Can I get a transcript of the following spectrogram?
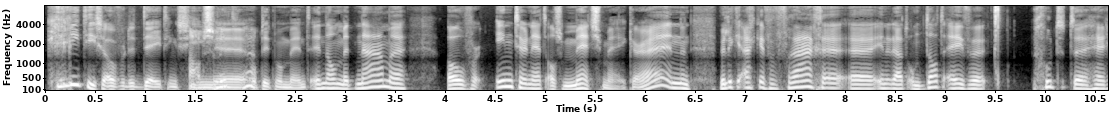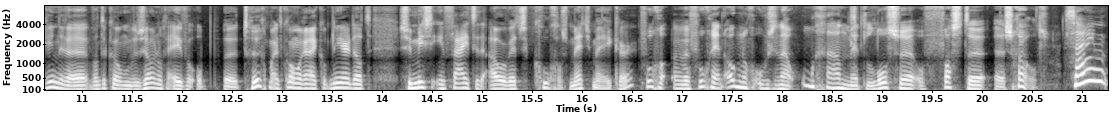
kritisch over de dating scene Absoluut, eh, ja. op dit moment. En dan met name over internet als matchmaker. Hè? En dan wil ik je eigenlijk even vragen, eh, inderdaad, om dat even goed te herinneren. Want daar komen we zo nog even op eh, terug. Maar het kwam er eigenlijk op neer dat ze missen in feite de ouderwetse kroeg als matchmaker. Vroegen, we vroegen hen ook nog hoe ze nou omgaan met losse of vaste eh scharrels. Zijn,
